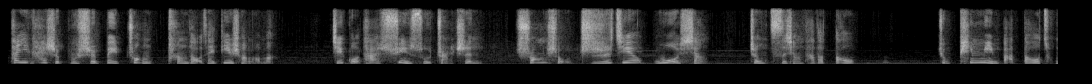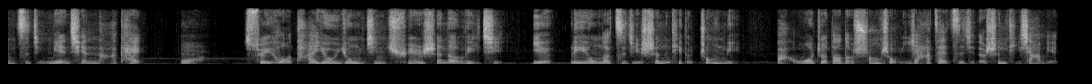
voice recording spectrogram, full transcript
她一开始不是被撞躺倒在地上了吗？结果她迅速转身，双手直接握向正刺向她的刀，就拼命把刀从自己面前拿开。哇，随后，他又用尽全身的力气，也利用了自己身体的重力，把握着刀的双手压在自己的身体下面，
